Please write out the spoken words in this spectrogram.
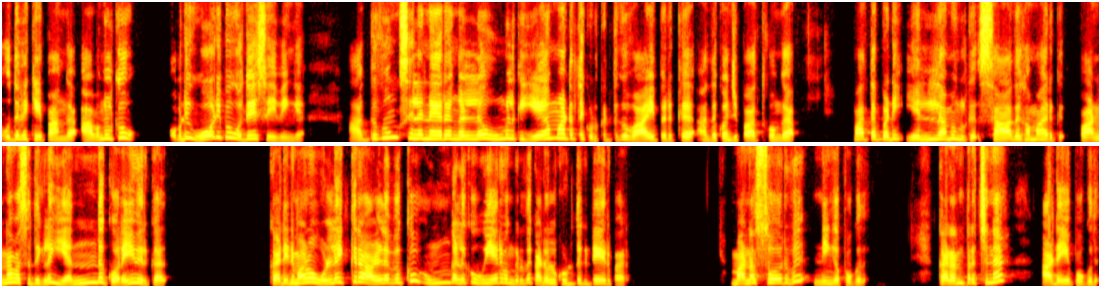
உதவி கேட்பாங்க. அவங்களுக்கும் அப்படியே ஓடி போய் உதவி செய்வீங்க. அதுவும் சில நேரங்கள்ல உங்களுக்கு ஏமாற்றத்தை கொடுக்கறதுக்கு வாய்ப்பு இருக்கு. அதை கொஞ்சம் பார்த்துக்கோங்க. மற்றபடி எல்லாமே உங்களுக்கு சாதகமா இருக்கு. பண வசதிகளை எந்த குறையும் இருக்காது. கடினமான உழைக்கிற அளவுக்கு உங்களுக்கு உயர்வுங்கிறத கடவுள் கொடுத்துக்கிட்டே இருப்பார் மனசோர்வு நீங்க போகுது. கடன் பிரச்சனை அடைய போகுது.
